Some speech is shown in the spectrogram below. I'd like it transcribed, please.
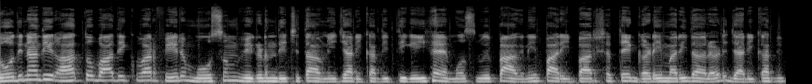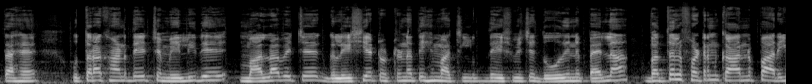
ਦੋ ਦਿਨਾਂ ਦੀ ਰਾਹਤ ਤੋਂ ਬਾਅਦ ਇੱਕ ਵਾਰ ਫਿਰ ਮੌਸਮ ਵਿਗੜਨ ਦੀ ਚੇਤਾਵਨੀ ਜਾਰੀ ਕਰ ਦਿੱਤੀ ਗਈ ਹੈ। ਮੌਸਮ ਵਿਭਾਗ ਨੇ ਭਾਰੀ ਬਾਰਿਸ਼ ਅਤੇ ਗੜੇਮਾਰੀ ਦਾ ਅਲਰਟ ਜਾਰੀ ਕਰ ਦਿੱਤਾ ਹੈ। ਉੱਤਰਾਖੰਡ ਦੇ ਚਮੇਲੀ ਦੇ ਮਾਲਾ ਵਿੱਚ ਗਲੇਸ਼ੀਅਰ ਟੁੱਟਣ ਅਤੇ ਹਿਮਾਚਲ ਪ੍ਰਦੇਸ਼ ਵਿੱਚ 2 ਦਿਨ ਪਹਿਲਾਂ ਬੱਦਲ ਫਟਣ ਕਾਰਨ ਭਾਰੀ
